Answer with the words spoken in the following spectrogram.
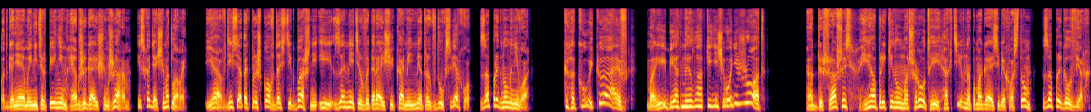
Подгоняемый нетерпением и обжигающим жаром, исходящим от лавы, я в десяток прыжков достиг башни и, заметив выпирающий камень метрах в двух сверху, запрыгнул на него. Какой кайф! Мои бедные лапки ничего не жжет!» Отдышавшись, я прикинул маршрут и, активно помогая себе хвостом, запрыгал вверх.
